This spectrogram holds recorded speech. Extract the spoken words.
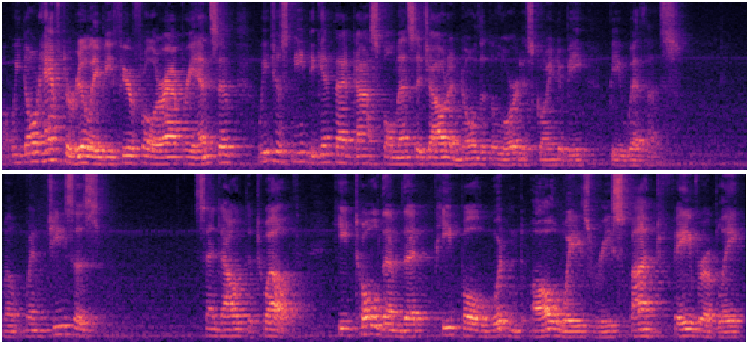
but we don't have to really be fearful or apprehensive. We just need to get that gospel message out and know that the Lord is going to be, be with us. Well, when Jesus sent out the 12, he told them that people wouldn't always respond favorably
